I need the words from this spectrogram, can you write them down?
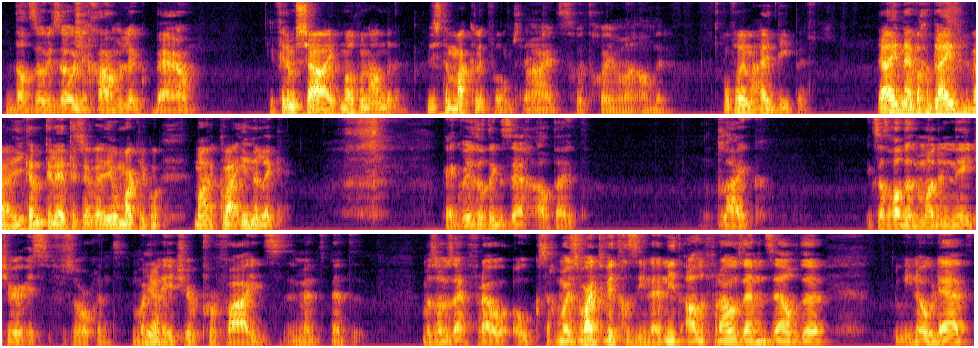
dat sowieso lichamelijk, bam. Ik vind hem saai. Mogen we een andere? Dit is te makkelijk voor ons. Maar het is goed, gooi je maar een andere. Of wil je hem uitdiepen? Ja, nee, we gaan blijven erbij. Je kan natuurlijk, het is heel makkelijk. om- Maar qua innerlijk. Kijk, weet je wat ik zeg altijd? Like, ik zeg altijd, Mother Nature is verzorgend. Mother Ja. Nature provides. Met, met, maar zo zijn vrouwen ook, zeg maar, zwart-wit gezien. Hè? Niet alle vrouwen zijn hetzelfde. We know that.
